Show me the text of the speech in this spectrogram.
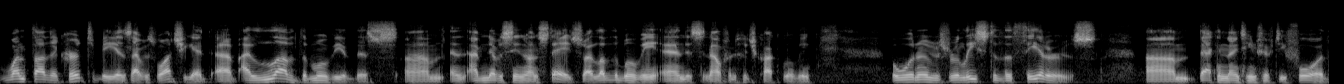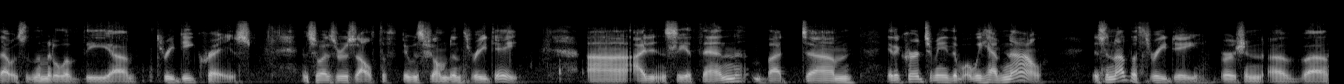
one thought that occurred to me as I was watching it, uh, I love the movie of this, um, and I've never seen it on stage, so I love the movie, and it's an Alfred Hitchcock movie. But when it was released to the theaters um, back in 1954, that was in the middle of the uh, 3D craze, and so as a result, it was filmed in 3D. Uh, I didn't see it then, but um, it occurred to me that what we have now is another 3D version of uh,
